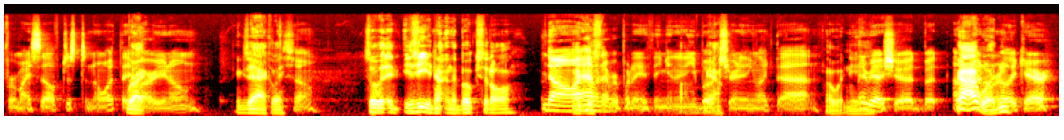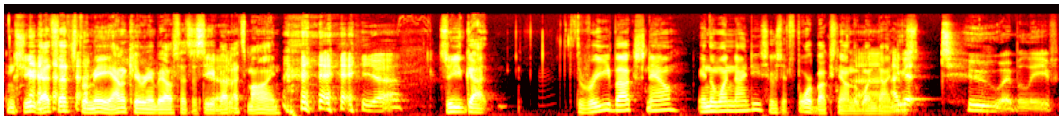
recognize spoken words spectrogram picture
for myself, just to know what they Right. are. You know. exactly. So So is he not in the books at all? no, I, haven't ever put anything in any books or anything like that. I wouldn't either. Maybe I should, but Yeah, I I, don't wouldn't. really care. And shoot, that's that's for me. I don't care what anybody else has to see about. it. That's mine. yeah. So you've got three bucks now in the 190s, or is it four bucks now in the Uh, 190s? I've got two, I believe.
